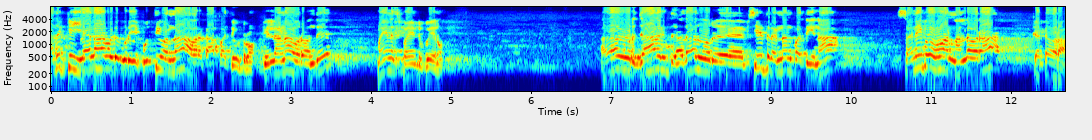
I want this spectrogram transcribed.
அதுக்கு ஏழாம் வீடுக்குரிய புத்தி வந்தா அவரை காப்பாத்தி விட்டுரும். இல்லைன்னா அவர் வந்து மைனஸ் பண்ணிட்டு போயிடும் அதாவது ஒரு ஜாதக அதாவது ஒரு விஷயத்துல என்னன்னு பாத்தீங்கன்னா சனி பகவான் நல்லவரா கெட்டவரா?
